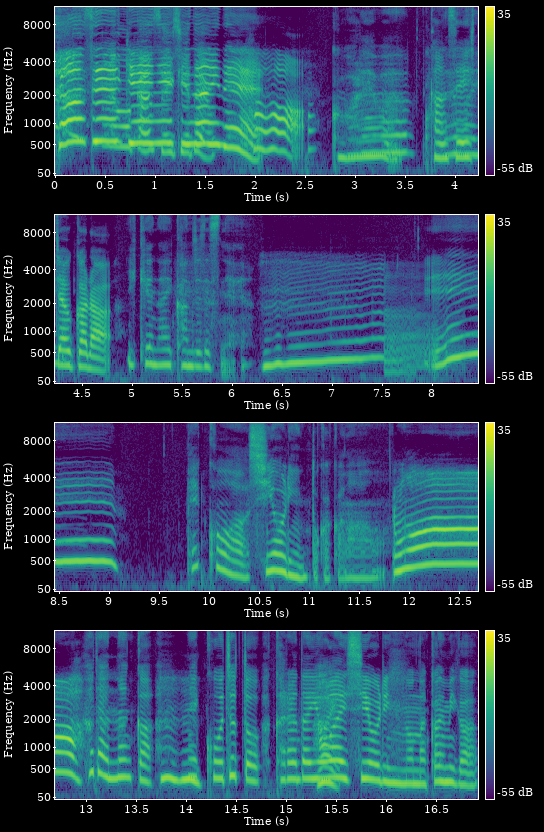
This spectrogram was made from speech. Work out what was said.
完成形にしないで。これは完成しちゃうから。いけない感じですね。うーん。えー、ペコはしおりんとかかな。うわ普段なんかーうんうん。ねこうちょっと体弱いしおりんの中身が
